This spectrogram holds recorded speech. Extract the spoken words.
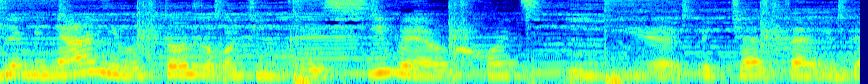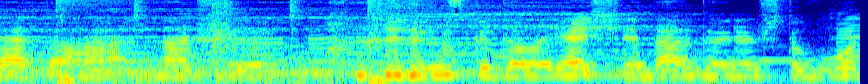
для меня они вот тоже очень красивые, хоть и часто ребята наши русскоговорящие, да, говорят, что вот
